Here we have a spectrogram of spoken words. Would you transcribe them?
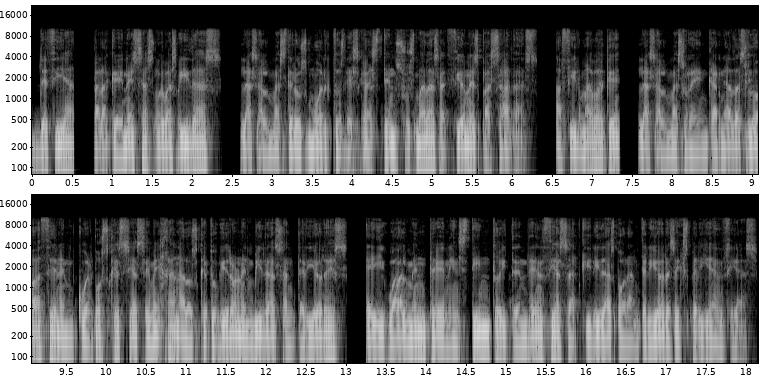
Decía, para que en esas nuevas vidas, las almas de los muertos desgasten sus malas acciones pasadas. Afirmaba que, las almas reencarnadas lo hacen en cuerpos que se asemejan a los que tuvieron en vidas anteriores, e igualmente en instinto y tendencias adquiridas por anteriores experiencias.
